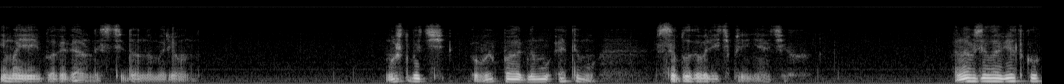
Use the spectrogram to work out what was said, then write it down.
и моей благодарности, Донна Марион. Может быть, вы по одному этому соблаговолите принять их. Она взяла ветку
